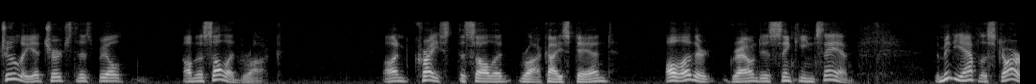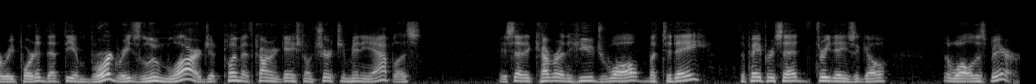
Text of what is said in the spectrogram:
truly a church that's built on the solid rock? On Christ, the solid rock, I stand. All other ground is sinking sand. The Minneapolis Star reported that the embroideries loom large at Plymouth Congregational Church in Minneapolis. They said it covered a huge wall, but today, the paper said three days ago, the wall is bare.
